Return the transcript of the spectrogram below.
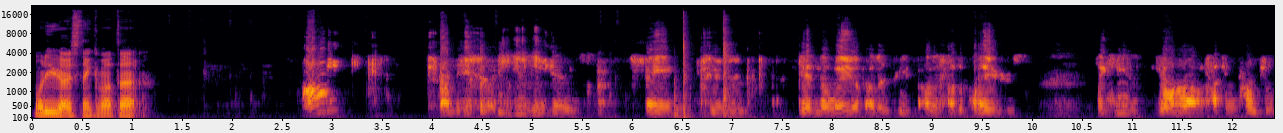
What do you guys think about that? Um, he shouldn't be using his fame to get in the way of other people, other, other players. Like he's going around touching coaches.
